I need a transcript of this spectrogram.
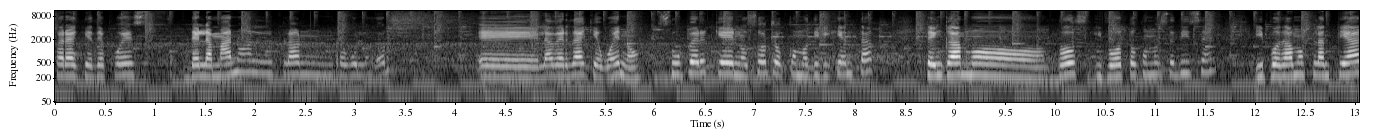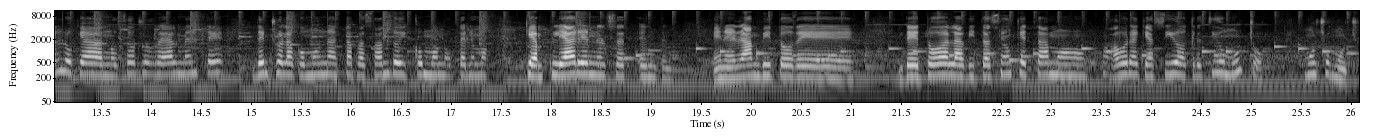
para que después, de la mano al plan regulador, eh, la verdad que bueno, súper que nosotros como dirigentes tengamos voz y voto, como se dice, y podamos plantear lo que a nosotros realmente dentro de la comuna está pasando y cómo nos tenemos que ampliar en el, en, en el ámbito de, de toda la habitación que estamos ahora que ha sido, ha crecido mucho, mucho, mucho.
